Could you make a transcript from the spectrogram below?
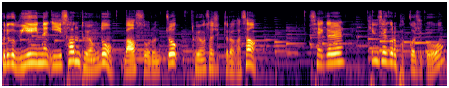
그리고 위에 있는 이 선 도형도 마우스 오른쪽 도형 서식 들어가서 색을 흰색으로 바꿔주고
